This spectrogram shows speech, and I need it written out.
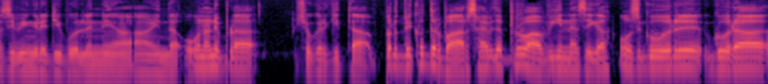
ਅਸੀਂ ਵੀ ਅੰਗਰੇਜ਼ੀ ਬੋਲ ਲੈਂਦੇ ਆ ਆਇੰਦਾ ਉਹਨਾਂ ਨੇ ਬੜਾ ਸ਼ੁਕਰ ਕੀਤਾ, ਪਰ ਵੇਖੋ ਦਰਬਾਰ ਸਾਹਿਬ ਦਾ ਪ੍ਰਭਾਵ ਵੀ ਇੰਨਾ ਸੀਗਾ, ਉਸ ਗੋਰ, ਗੋਰਾ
